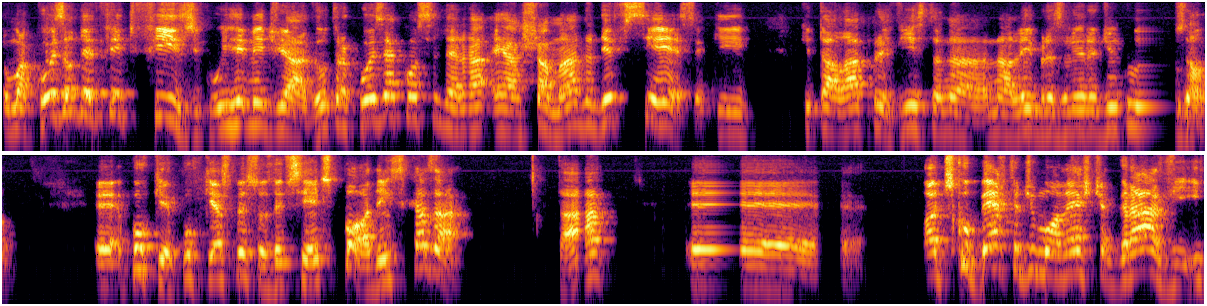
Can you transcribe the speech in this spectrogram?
Uma coisa é o defeito físico irremediável, outra coisa é considerar é a chamada deficiência, que está lá prevista na, na lei brasileira de inclusão. É, por quê? Porque as pessoas deficientes podem se casar. Tá? É, a descoberta de moléstia grave e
